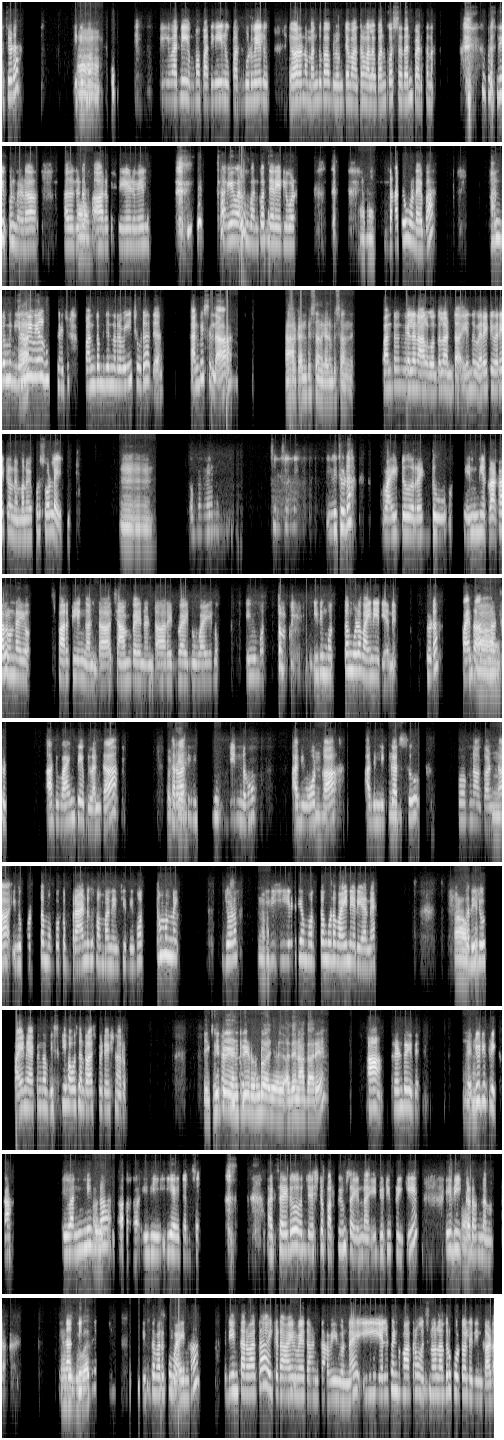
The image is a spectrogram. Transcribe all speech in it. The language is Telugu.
చూడు. ఇది ఇవన్నీ పదివేలు పదమూడు వేలు ఎవరన్నా మందు బాబులు ఉంటే మాత్రం వాళ్ళకి పనికొస్తదని పెడతన్నా ప్రదీప్ ఉన్నాడా? అది చూడు ఆ. ఆరు వేలు ఏడు వేలు తాగే వాళ్ళకి పనికొచ్చే రేట్లు కూడా. ఉన్నాయి బా పంతొమ్మిది? ఇరవై వేలు కూర్చున్నాయి పంతొమ్మిదిన్నర వెయ్యి చూడు అది. కనిపిస్తుందా? ఆ, కనిపిస్తుంది కనిపిస్తుంది. పంతొమ్మిది వేల నాలుగు వందలు అంట ఏందో వెరైటీ వెరైటీ ఉన్నాయి. మనం ఎప్పుడు చూడలే. ఇవి చూడ. వైట్ రెడ్ ఎన్ని రకాలు ఉన్నాయో. స్పార్క్లింగ్ అంట చాంపైన్ అంట రెడ్ వైన్ వైన్. ఇవి మొత్తం ఇది మొత్తం కూడా వైన్ ఏరియానే. చూడ? పైన రాస్తున్నాడు చూడు. అది వైన్ టేబుల్ అంట. తర్వాత ఇది జిన్ను. అది ఓట్కా. అది లిక్కర్స్ కోగ్నాక్ అంట ఇవి మొత్తం ఒక్కొక్క బ్రాండ్కు సంబంధించింది. మొత్తం ఉన్నాయి. చూడ. ఇది ఈ ఏరియా మొత్తం కూడా వైన్ ఏరియానే అది. చూడు పైన ఏకంగా విస్కీ హౌస్ అని రాసి పెట్టేసినారు. ఎగ్జిట్ ఎంట్రీ రెండు అదే- నా దారి? ఆ రెండు ఇదే. డ్యూటీ ఫ్రీ కదా. ఇవన్నీ కూడా ఇది ఈ ఐటమ్స్ అటు సైడ్ జస్ట్ పర్ఫ్యూమ్స్ అయి ఉన్నాయి డ్యూటీ ఫ్రీకి ఇది ఇక్కడ ఉందన్నమాట. ఇంతవరకు వైన్ దీని తర్వాత ఇక్కడ ఆయుర్వేద అంట అవి ఇవి ఉన్నాయి. ఈ ఎలిఫెంట్ మాత్రం వచ్చిన వాళ్ళందరూ ఫోటోలు దీని కాడ.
